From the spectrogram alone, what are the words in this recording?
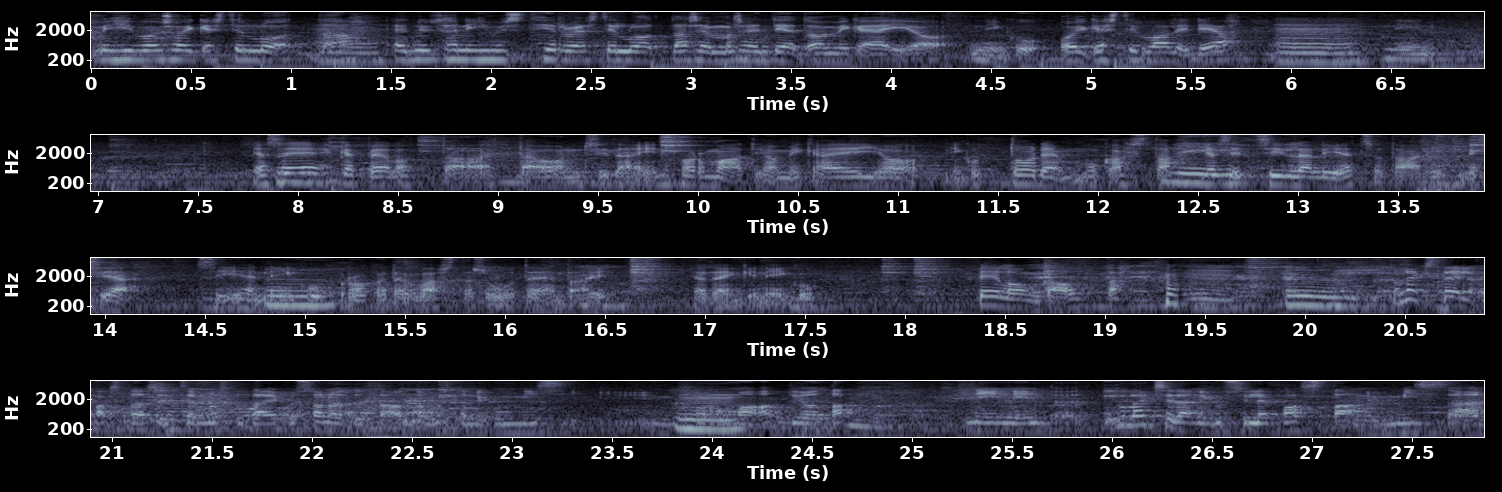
mihin voisi oikeasti luottaa. Mm. Et nythän ihmiset hirveästi luottaa semmoiseen tietoon, mikä ei ole niin kuin oikeasti validia. Mm. Niin, Ja se ehkä pelottaa, että on sitä informaatiota, mikä ei ole niinku todenmukaista. Niin. Ja sitten sillä lietsotaan ihmisiä siihen mm. niinku rokotevastaisuuteen tai jotenkin niinku pelon kautta. Mm. Tuleeko teille vastaan sitten semmoista, tai kun sanoit, että on tämmöistä niinku misinformaatiota, mm. niin, niin tuleeko sitä niinku sille vastaan niin missään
